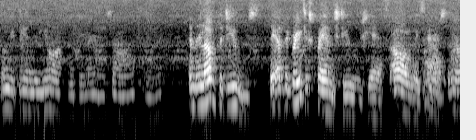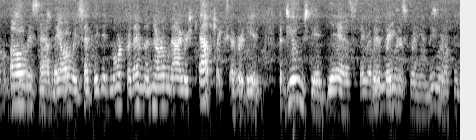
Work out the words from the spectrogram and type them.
When we'd be in New York, we'd be learning songs. And they loved the Jews. They are the greatest friends, Jews, yes, always have. Yes, always Always have. They always said they did more for them than their own Irish Catholics ever did. The Jews did, yes. They were their Well, they were- greatest friends. They were yeah. up in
